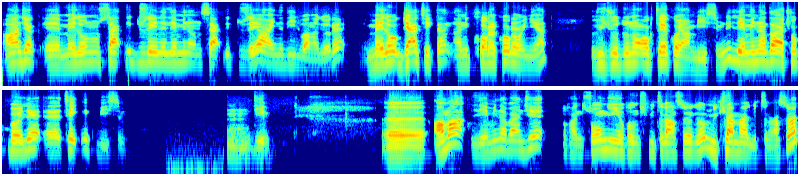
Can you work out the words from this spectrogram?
Ancak e, Melo'nun sertlik düzeyiyle Lemina'nın sertlik düzeyi aynı değil bana göre. Melo gerçekten hani korakor oynayan, vücudunu ortaya koyan bir isimdi. Lemina daha çok böyle e, teknik bir isim hı hı. diyeyim. E, ama Lemina bence hani son gün yapılmış bir transfer göre mükemmel bir transfer.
